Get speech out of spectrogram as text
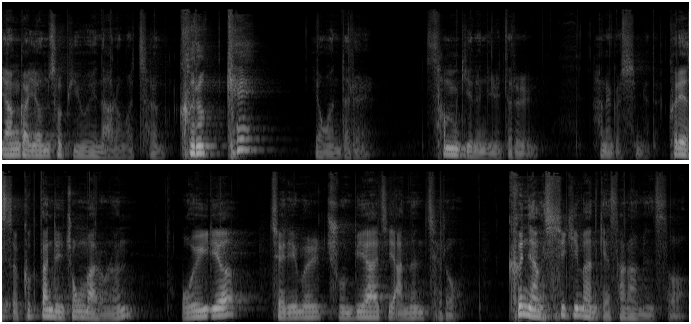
양과 염소 비유에 나오는 것처럼 그렇게 영혼들을 섬기는 일들을 하는 것입니다. 그래서 극단적인 종말로는 오히려 재림을 준비하지 않는 채로 그냥 시기만 계산하면서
